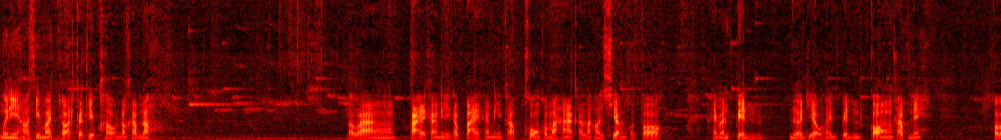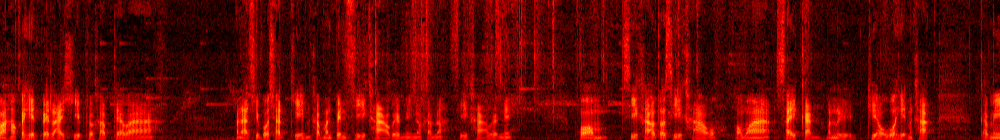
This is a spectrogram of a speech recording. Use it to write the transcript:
มือนี้เฮาสิมาจอดกระติบเขาเนาะครับเนาะระว่างปลายครั้งนี้กับปลายครั้งนี้ครับโค้งเขามาหากันแล้วเฮาเชื่อมเขาต่อให้มันเป็นเนื้อเดียวให้มันเป็นกองครับนี่เพราะว่าเฮาก็เฮ็ดไปหลายคลิปแล้วครับ แต่ว่ามันอาจสิบ่ชัดเจนครับ มันเป็นสีขาวแบบนี้เนาะครับเนาะสีขาวแบบนี้พอสีขาวต่อสีขาวเออกมาใส่กันมันเลยเดียวว่าเห็นคักก็มี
